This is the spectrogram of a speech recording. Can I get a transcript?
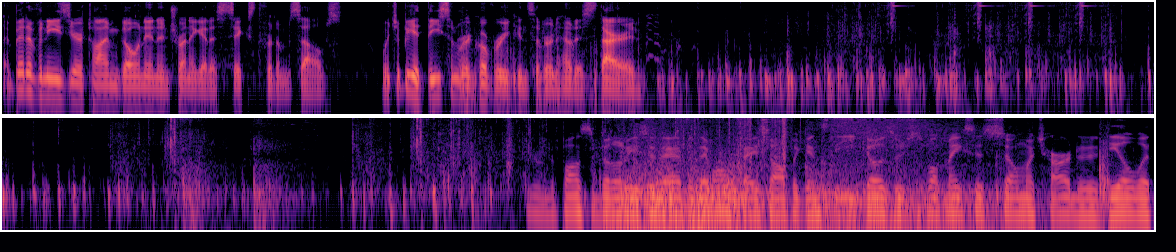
a bit of an easier time going in and trying to get a sixth for themselves, which would be a decent recovery considering how they started. the possibilities are there, but they won't face off against the ecos, which is what makes this so much harder to deal with.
